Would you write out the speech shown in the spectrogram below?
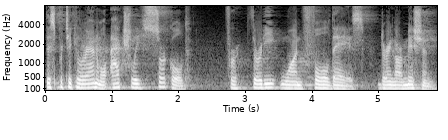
This particular animal actually circled for 31 full days during our mission.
